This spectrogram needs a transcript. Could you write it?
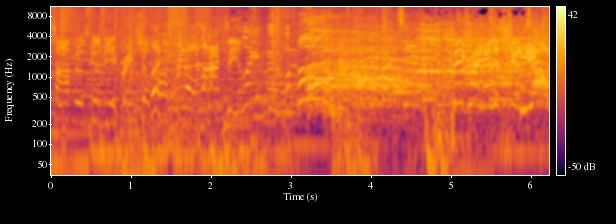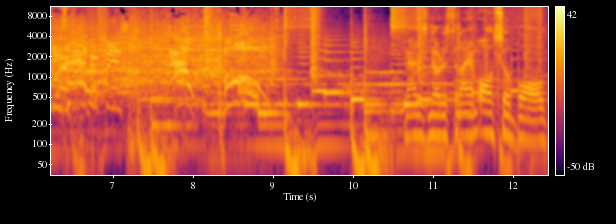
The top it was going to be a great show. Fuck, we don't lie to you. Look at this. What? Oh! Big right here. This is going to be over. He's Hammer fist. Out. Cold. Matt has noticed that I am also bald.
